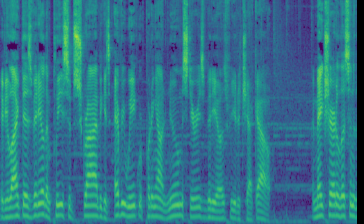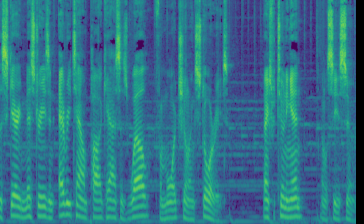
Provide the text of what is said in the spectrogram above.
If you like this video, then please subscribe because every week we're putting out new mysterious videos for you to check out. And make sure to listen to the Scary Mysteries in Every Town podcast as well for more chilling stories. Thanks for tuning in, and we'll see you soon.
